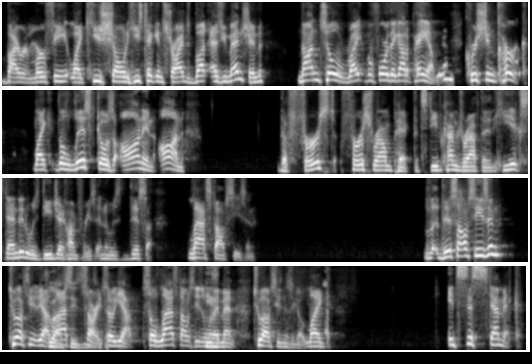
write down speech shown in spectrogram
Byron Murphy. Like he's shown he's taking strides, but as you mentioned, not until right before they got to pay him. Christian Kirk. Like the list goes on and on. The first first round pick that Steve Keim drafted, he extended was DJ Humphries, and it was this last offseason. This offseason? Two off seasons, yeah. Two last, sorry. Ago. So yeah. So last offseason, what I meant two off seasons ago. Like it's systemic.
